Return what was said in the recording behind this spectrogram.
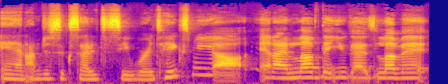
and I'm just excited to see where it takes me y'all. And I love that you guys love it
